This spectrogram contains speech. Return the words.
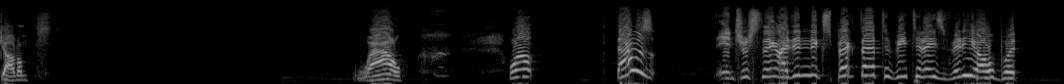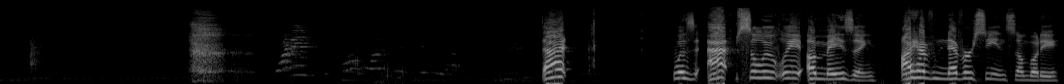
Got him. Wow. Well, that was interesting. I didn't expect that to be today's video, but... That was absolutely amazing. I have never seen somebody...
